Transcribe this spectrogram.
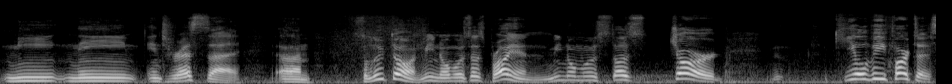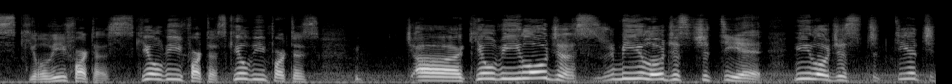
mi ne interesa. Um, saluton, mi nomo estas Brian, mi nomo estas Chard. Kiel vi fartas, kiel vi fartas, kiel vi fartas, kiel vi fartas. Uh, kiel vi loĝas, mi loĝas ĉi tie, mi loĝas ĉi tie, ĉi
